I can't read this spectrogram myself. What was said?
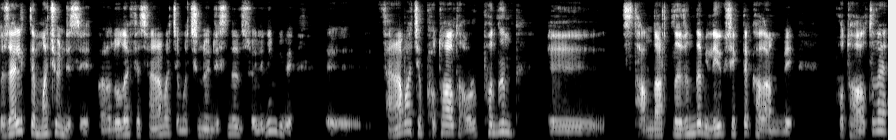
özellikle maç öncesi Anadolu Efes Fenerbahçe maçının öncesinde de söylediğim gibi e, Fenerbahçe pota altı Avrupa'nın e, standartlarında bile yüksekte kalan bir pota altı ve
